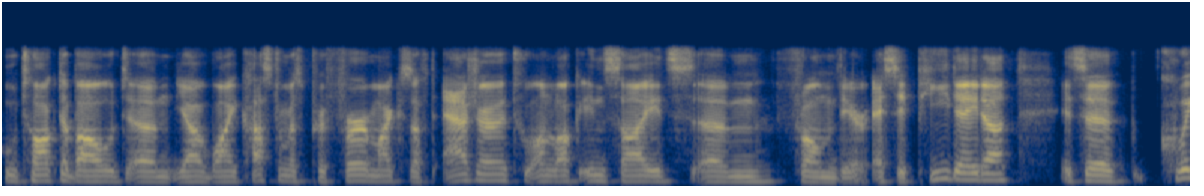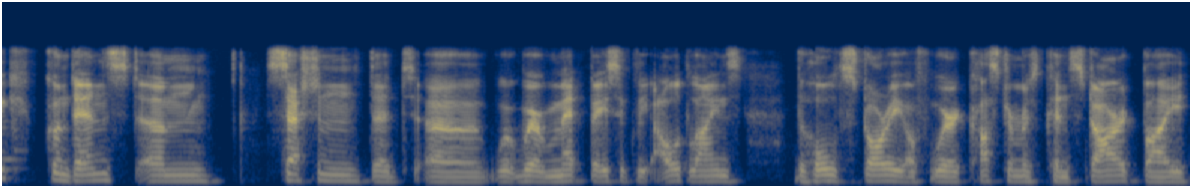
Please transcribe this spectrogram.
who talked about um, yeah why customers prefer Microsoft Azure to unlock insights um, from their SAP data. It's a quick, condensed um, session that uh, where, where Matt basically outlines the whole story of where customers can start by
